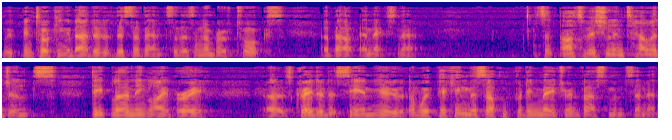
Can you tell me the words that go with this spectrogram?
we've been talking about it at this event. So there's a number of talks about MXNet. It's an artificial intelligence deep learning library. Uh, it's created at CMU, and we're picking this up and putting major investments in it.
